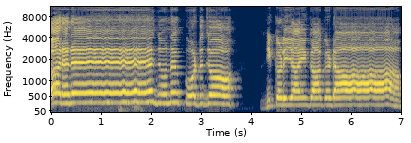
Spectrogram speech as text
અરે રે જોને કોટજો નીકળી આય ગાગડા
